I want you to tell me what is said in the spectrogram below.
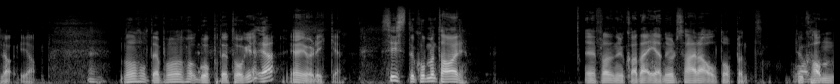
La, ja. Nå holdt jeg på å gå på det toget. Ja. Jeg gjør det ikke. Siste kommentar eh, fra denne uka. Det er 1-0, så her er alt åpent. Du kan,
